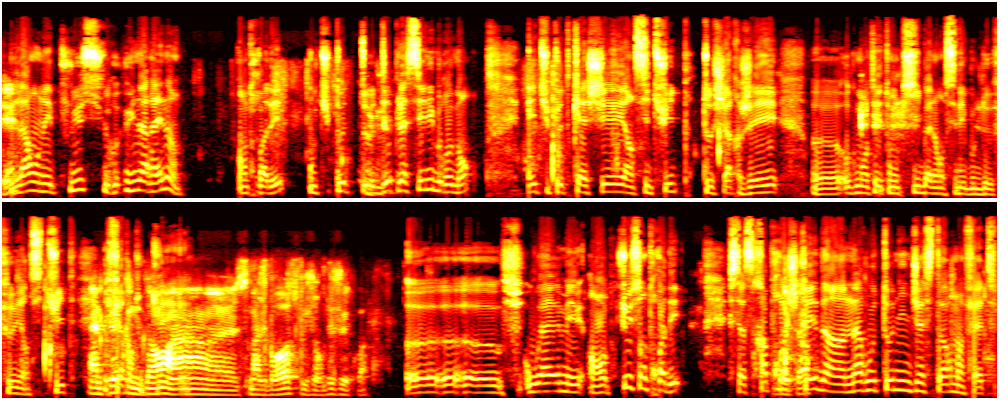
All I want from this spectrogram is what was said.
Là, on est plus sur une arène en 3D où tu peux te déplacer librement et tu peux te cacher ainsi de suite pour te charger, euh, augmenter ton ki, balancer des boules de feu et ainsi de suite. Un peu comme dans un euh, Smash Bros, le genre de jeu quoi. Euh, ouais, mais en plus en 3D. Ça se rapprocherait d'un Naruto Ninja Storm en fait.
